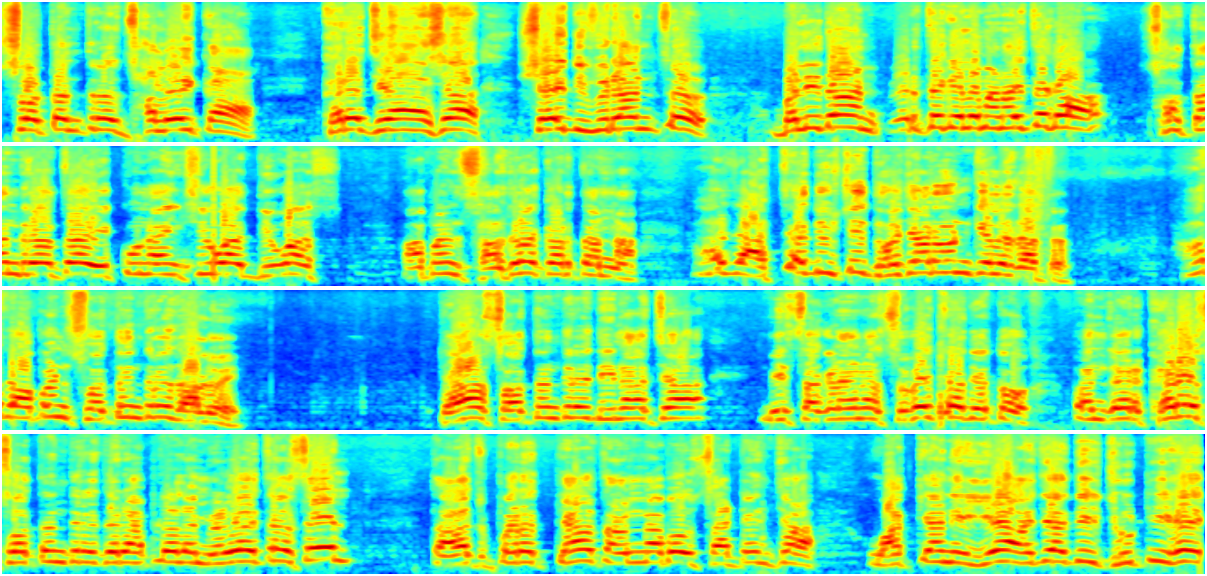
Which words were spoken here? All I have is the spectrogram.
स्वतंत्र झालोय का? खरंच ह्या अशा शहीद वीरांचं बलिदान व्यर्थ गेलं म्हणायचं का? स्वातंत्र्याचा एकोणऐंशीवा दिवस आपण साजरा करताना आज आजच्या दिवशी ध्वजारोहण केलं जातं. आज आपण स्वतंत्र झालोय. त्या स्वातंत्र्य दिनाच्या मी सगळ्यांना शुभेच्छा देतो. पण जर खरं स्वातंत्र्य जर आपल्याला मिळवायचं असेल तर आज परत त्याच अण्णाभाऊ साठेंच्या वाक्याने हे आजादी झुटी है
